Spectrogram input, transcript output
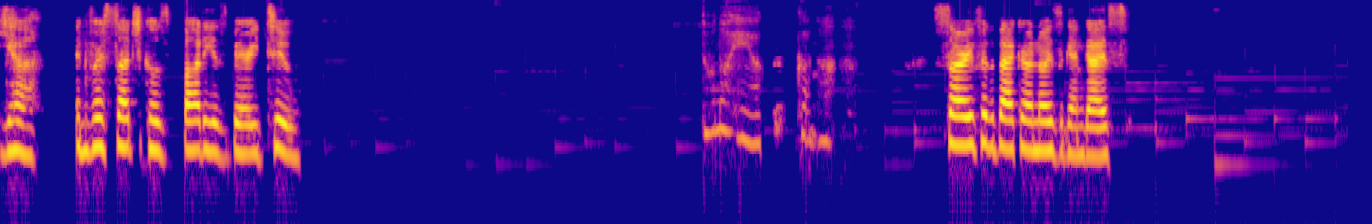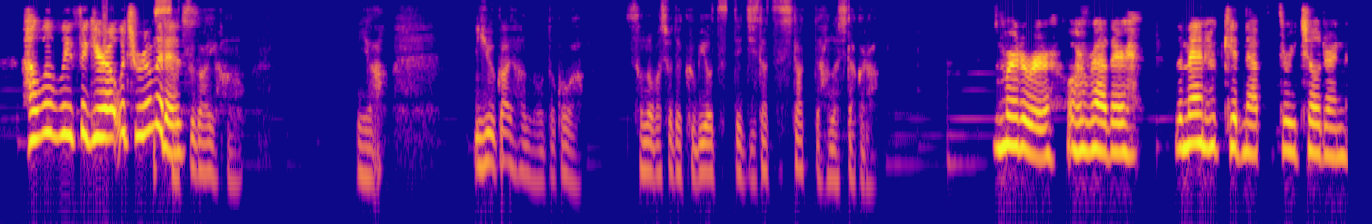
Yeah, and where Sachiko's body is buried too. どの部屋かな Sorry for the background noise again, guys. How will we figure out which room it is? 殺害犯いや誘拐犯の男がその場所で首を吊って自殺したって話だから The murderer, or rather, the man who kidnapped the three children,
